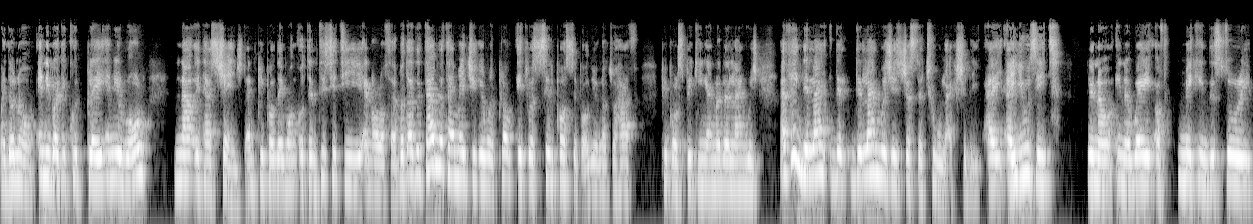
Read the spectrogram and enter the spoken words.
I don't know, anybody could play any role. Now it has changed, and people they want authenticity and all of that. But at the time that I made Chicken with Plum, it was still possible, you know, to have people speaking another language. I think the, the, the language is just a tool, actually. I, I use it, you know, in a way of making the story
